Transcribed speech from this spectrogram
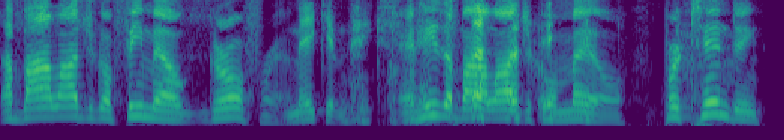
a biological female girlfriend. Make it make sense. And he's a biological male pretending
